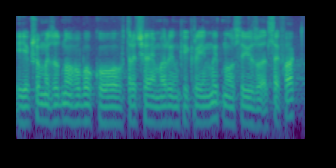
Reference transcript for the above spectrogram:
І якщо ми з одного боку втрачаємо ринки країн митного союзу, а це факт,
